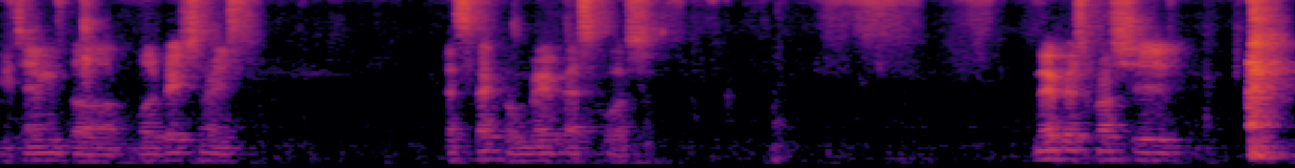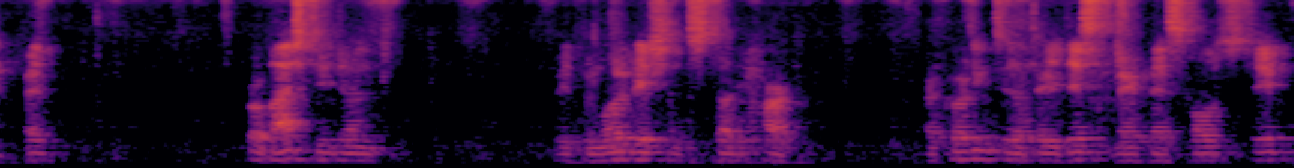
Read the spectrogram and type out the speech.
examining the motivational aspect of merit-based scholarship. Merit-based scholarship provides students with the motivation to study hard. According to the three days merit-based scholarship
